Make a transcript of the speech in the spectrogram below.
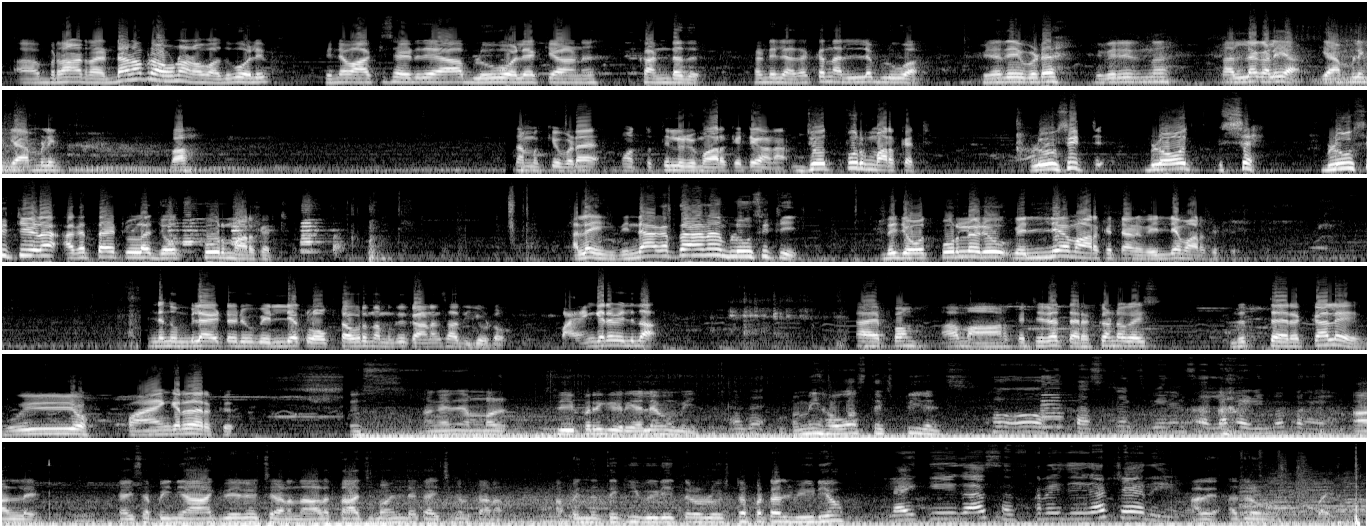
റെഡ് ആണോ ബ്രൗൺ ആണോ അതുപോലെയും പിന്നെ ബാക്കി സൈഡിൽ ആ ബ്ലൂ പോലെയൊക്കെയാണ് കണ്ടത്. കണ്ടില്ല? അതൊക്കെ നല്ല ബ്ലൂ ആ. പിന്നെ ദേ ഇവിടെ ഇവരിരുന്ന് നല്ല കളിയാ. ഗ്യാംബ്ലിങ് ഗ്യാംബ്ലിങ് വാ. നമുക്കിവിടെ മൊത്തത്തിൽ ഒരു മാർക്കറ്റ് കാണാം ജോധ്പൂർ മാർക്കറ്റ് ബ്ലൂ സിറ്റി ബ്ലോ ബ്ലൂ സിറ്റിയുടെ അകത്തായിട്ടുള്ള ജോധ്പൂർ മാർക്കറ്റ് അല്ല ഇതിന്റെ അകത്താണ് ബ്ലൂ സിറ്റി ഇത് ജോധ്പൂരിലെ ഒരു വലിയ മാർക്കറ്റാണ് വലിയ മാർക്കറ്റ് ഇതിന്റെ മുമ്പിലായിട്ട് ഒരു വലിയ ക്ലോക്ക് ടവർ നമുക്ക് കാണാൻ സാധിക്കും കേട്ടോ ഭയങ്കര വലുതാ. ആയപ്പം ആ മാർക്കറ്റിലെ തിരക്കുണ്ടോ ഗൈസ് ഇത് തിരക്കല്ലേ? ഉയ്യോ ഭയങ്കര തിരക്ക്. അങ്ങനെ നമ്മൾ സ്ലീപ്പറിൽ കയറി അല്ലേ mummy? Mummy how was the experience first experience എല്ലാം കഴിയുമ്പോ പറയാം. ആണല്ലേ? കൈസ് അപ്പൊ ഇനി ആഗ്രയിൽ വെച്ച് കാണാം നാളെ താജ്മഹലിന്റെ കാഴ്ചകൾ കാണാം. അപ്പൊ ഇന്നത്തേക്ക് ഈ വീഡിയോ ഇത്രയുള്ളൂ ഇഷ്ടപ്പെട്ടാൽ വീഡിയോ ലൈക്ക് ചെയ്യുക സബ്സ്ക്രൈബ് ചെയ്യുക ഷെയർ ചെയ്യുക. അതെ അത്രേ ഉള്ളൂ. ബൈ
